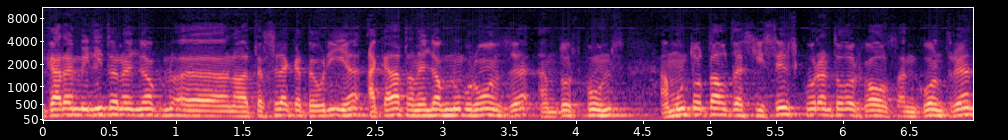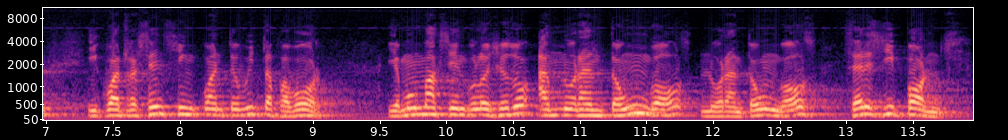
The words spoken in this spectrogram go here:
que ara milita en, el lloc, eh, en la tercera categoria, ha quedat en el lloc número 11, amb dos punts, amb un total de 642 gols en contra i 458 a favor, i amb un màxim golejador amb 91 gols, 91 gols, Sergi Pons,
